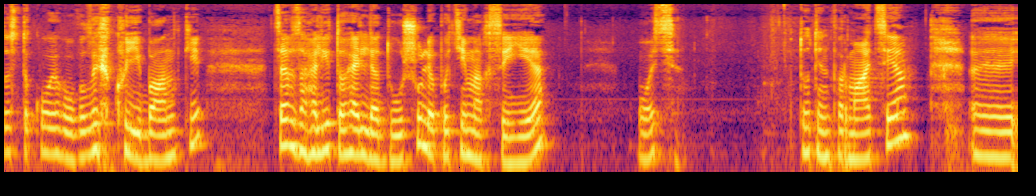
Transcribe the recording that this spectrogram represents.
з ось такої великої банки. Це взагалі-то гель для душу, Ляпоті Марсеє. Ось Тут інформація. Е,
